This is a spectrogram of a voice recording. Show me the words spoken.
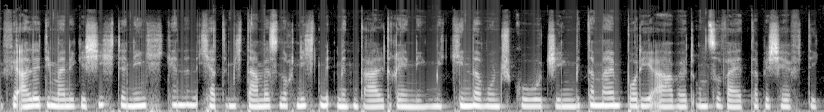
für alle, die meine Geschichte nicht kennen, ich hatte mich damals noch nicht mit Mentaltraining, mit Kinderwunschcoaching, mit der Mind-Body-Arbeit und so weiter beschäftigt.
